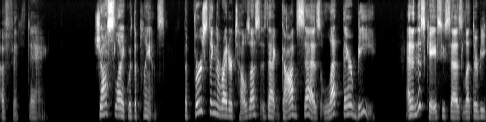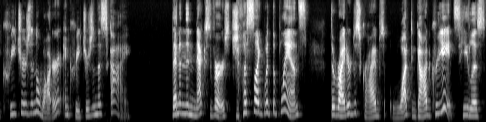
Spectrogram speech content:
a fifth day. Just like with the plants, the first thing the writer tells us is that God says, Let there be. And in this case, he says, Let there be creatures in the water and creatures in the sky. Then in the next verse, just like with the plants, the writer describes what God creates. He lists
